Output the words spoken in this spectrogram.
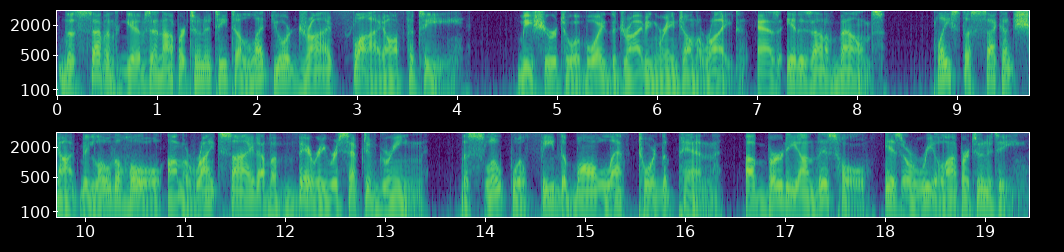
The seventh gives an opportunity to let your drive fly off the tee. Be sure to avoid the driving range on the right, as it is out of bounds. Place the second shot below the hole on the right side of a very receptive green. The slope will feed the ball left toward the pin. A birdie on this hole is a real opportunity.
